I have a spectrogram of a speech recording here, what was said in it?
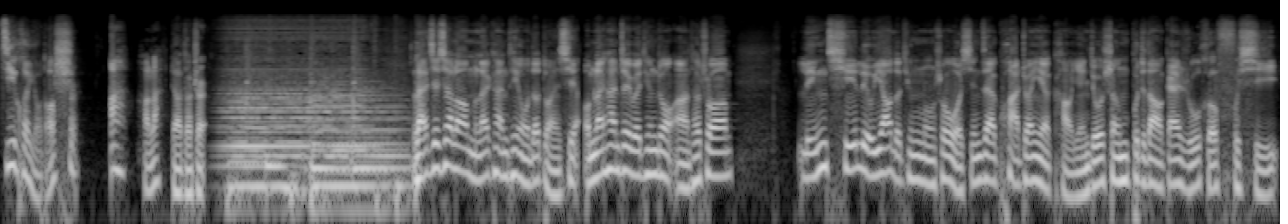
机会有的是啊。好了，聊到这儿。来，接下来我们来看听友的短信。我们来看这位听众啊，他说，零七六幺的听众说，我现在跨专业考研究生，不知道该如何复习。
